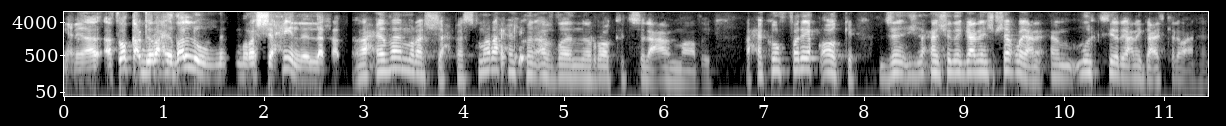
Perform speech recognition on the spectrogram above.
يعني أتوقع راح يظلوا مرشحين للقب راح يظل مرشح بس ما راح يكون أفضل من الروكيتس العام الماضي. راح يكون فريق okay. زين إحنا شو قاعدين نشوف شغلة؟ يعني إحنا مو كثير يعني قاعد نتكلم عنها.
